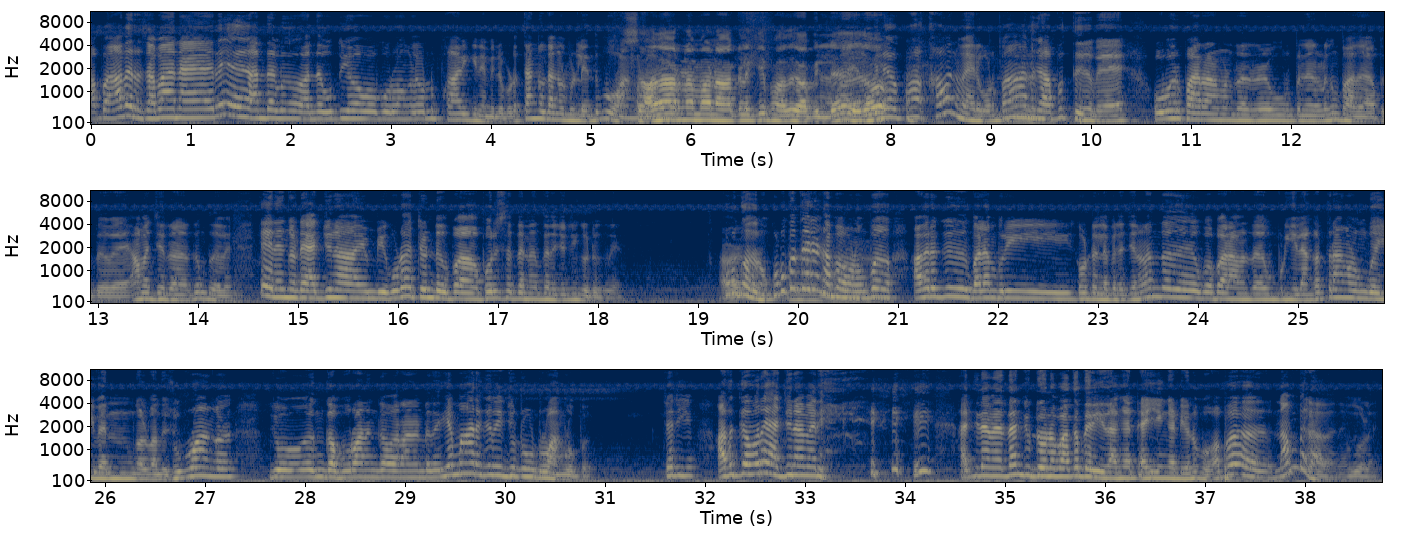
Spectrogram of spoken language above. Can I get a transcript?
அப்போ அவர் சபாநாயகர் அந்த அந்த உத்தியோகபூர்வங்களை ஒன்றும் பாவிக்கணும் இல்லை போட தங்கள் தங்கள் வீட்டிலேருந்து போவாங்க. சாதாரணமான ஆட்களுக்கே பாதுகாப்பு இல்ல. ஏதோ இதுல பா- கவனமா இருக்கணும் பாதுகாப்பு தேவை. ஒவ்வொரு பாராளுமன்ற உறுப்பினர்களுக்கும் பாதுகாப்பு தேவை. அமைச்சர்களுக்கும் தேவை. ஏன் எங்கள்கிட்ட அர்ஜுனா எம்பி கூட ரெண்டு பொரிசத்தனை சொல்லி கேட்டுக்கிறேன். கொடுக்கணும் கொடுக்க தரேன் போகணும் இப்போ அவருக்கு பலம்புரி கோட்டையில் பிரச்சனை அந்த இப்போ பாராமன்ற இப்படியெல்லாம் கத்துறாங்க. உங்க இவன்கள் வந்து சுடுறாங்க ஐயோ எங்க போறான் எங்க வரான்ன்றது ஏமா இருக்கிறேன்னு சுட்டு விட்ருவாங்க இப்போ? தெரியும் அதுக்கப்புறம் அர்ஜுனா மாதிரி. அர்ஜுனா மாதிரி தான் சுட்டு ஒன்று பார்க்க தெரியுது. அங்கே டையும் கட்டி ஒன்று போ. அப்போ நம்பலாதானே இதுவில்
